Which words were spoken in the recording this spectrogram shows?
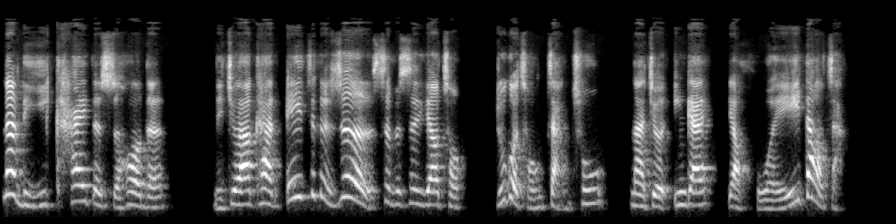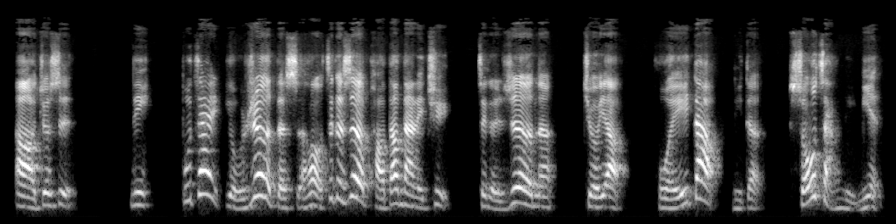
那离开的时候呢，你就要看，哎，这个热是不是要从？如果从掌出，那就应该要回到掌啊。就是你不再有热的时候，这个热跑到哪里去？这个热呢，就要回到你的手掌里面。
